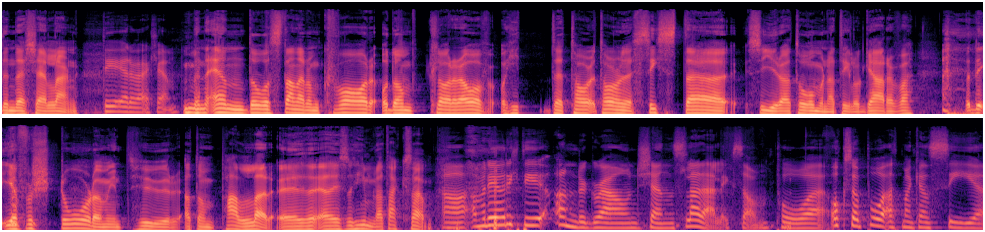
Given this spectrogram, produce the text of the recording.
den där källaren. Det är det verkligen. Men ändå stannar de kvar och de klarar av att hitta, tar, tar de där sista syraatomerna till att garva. Det, jag förstår dem inte hur, att de pallar. Jag är- så himla tacksam. Ja, men det är en riktig underground-känsla där liksom. På, också på att man kan se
